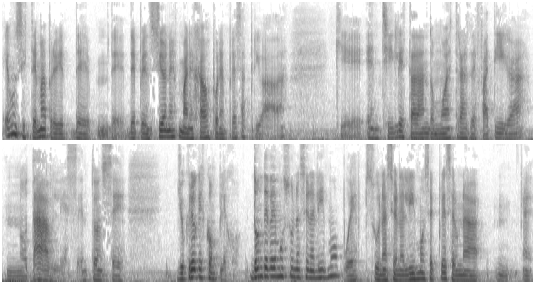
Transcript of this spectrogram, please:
Es un sistema de, pensiones manejados por empresas privadas que en Chile está dando muestras de fatiga notables. Entonces, yo creo que es complejo. ¿Dónde vemos su nacionalismo? Pues su nacionalismo se expresa en una mm, eh,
